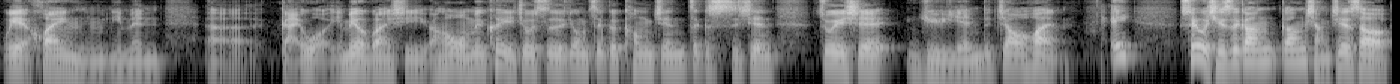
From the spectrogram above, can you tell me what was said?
我也欢迎你你们呃改我也没有关系。然后我们可以就是用这个空间、这个时间做一些语言的交换。哎，所以我其实刚刚想介绍。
